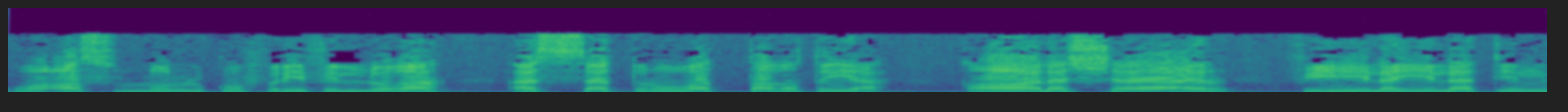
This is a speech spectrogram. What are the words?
وأصل الكفر في اللغة الستر والتغطية. قال الشاعر في ليلة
